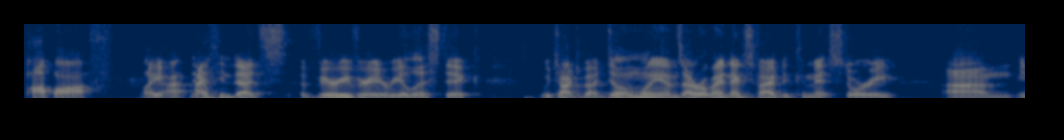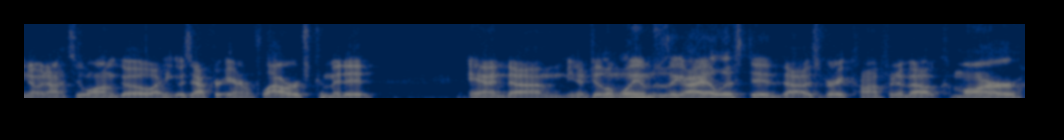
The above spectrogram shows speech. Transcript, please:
pop off. Like I, yeah. I think that's very very realistic. We talked about Dylan Williams. I wrote my next five to commit story. Um, you know, not too long ago. I think it was after Aaron Flowers committed. And um, you know, Dylan Williams was the guy I listed that I was very confident about. Kamar,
